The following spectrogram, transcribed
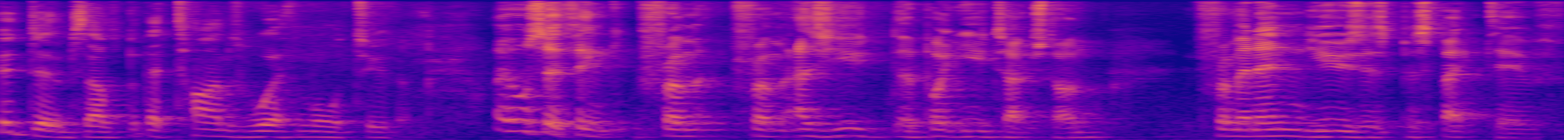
could do it themselves. But their time's worth more to them. I also think from from as you the point you touched on, from an end user's perspective,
